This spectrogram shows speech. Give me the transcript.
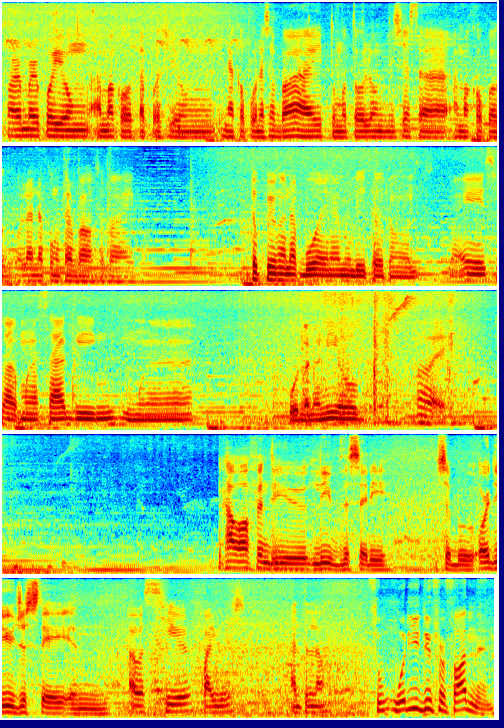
Farmer po yung ama ko, tapos yung ina ko po na sa bahay, tumutulong din siya sa ama ko pag wala na pong trabaho sa bahay. Ito po yung anak buhay namin dito noon. Mais, mga saging, yung mga puno ng niyog. How often do you leave the city, Cebu? Or do you just stay in I was here five years until now. So what do you do for fun then?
